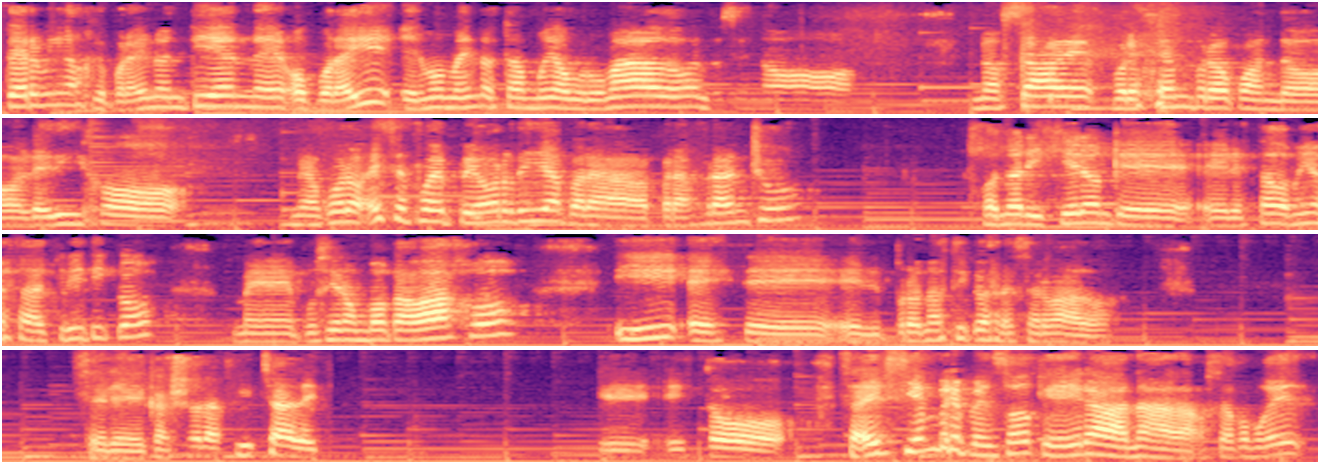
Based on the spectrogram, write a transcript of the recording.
términos que por ahí no entiende, o por ahí en el momento está muy abrumado, entonces no, no sabe. Por ejemplo, cuando le dijo, me acuerdo, ese fue el peor día para, para Franchu, cuando dijeron que el estado mío estaba crítico, me pusieron boca abajo y este, el pronóstico es reservado. Se le cayó la ficha de que esto, o sea, él siempre pensó que era nada, o sea, como que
